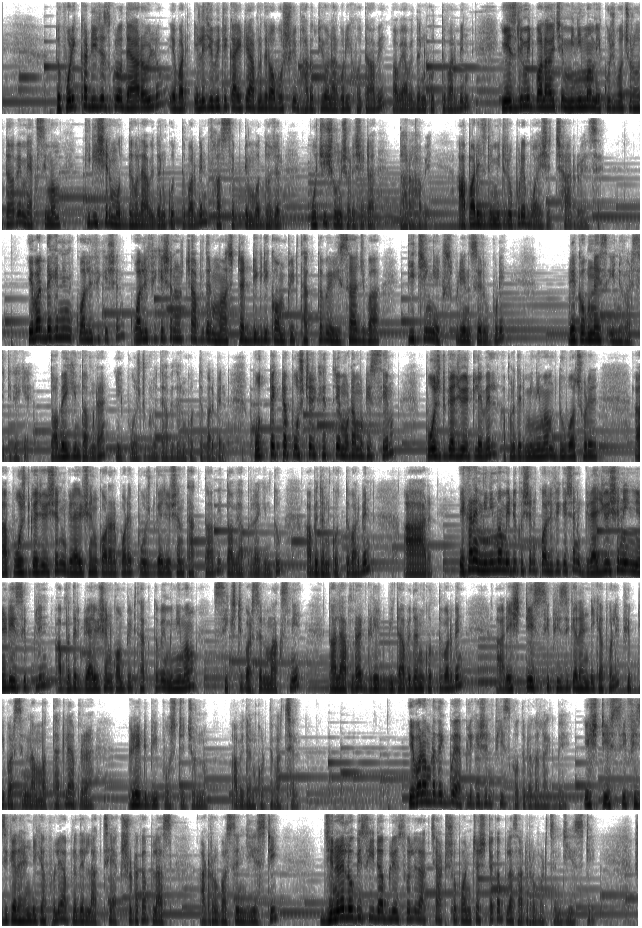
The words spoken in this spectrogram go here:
তো পরীক্ষার ডিটেলসগুলো দেওয়া রইল। এবার এলিজিবিলিটি ক্রাইটে আপনাদের অবশ্যই ভারতীয় নাগরিক হতে হবে, তবে আবেদন করতে পারবেন। এজ লিমিট বলা হয়েছে, মিনিমাম একুশ বছর হতে হবে, ম্যাক্সিমাম তিরিশের মধ্যে হলে আবেদন করতে পারবেন। ফার্স্ট সেপ্টেম্বর দু হাজার পঁচিশ অনুসারে সেটা ধরা হবে। আপার এজ লিমিটের উপরে বয়সের ছাড় রয়েছে। এবার দেখে নিন কোয়ালিফিকেশান কোয়ালিফিকেশান হচ্ছে আপনাদের মাস্টার ডিগ্রি কমপ্লিট থাকতে হবে রিসার্চ বা টিচিং এক্সপিরিয়েন্সের উপরে। রেকগনাইজ ইউনিভার্সিটি থেকে। তবেই কিন্তু আপনারা এই পোস্টগুলোতে আবেদন করতে পারবেন। প্রত্যেকটা পোস্টের ক্ষেত্রে মোটামুটি সেম পোস্ট গ্র্যাজুয়েট লেভেল আপনাদের মিনিমাম দু বছরের পোস্ট গ্র্যাজুয়েশন গ্র্যাজুয়েশন করার পরে পোস্ট গ্র্যাজুয়েশন থাকতে হবে, তবে আপনারা কিন্তু আবেদন করতে পারবেন। আর এখানে minimum education qualification graduation in discipline আপনাদের গ্র্যাজুয়েশন কমপ্লিট থাকতে হবে মিনিমাম সিক্সটি পার্সেন্ট মার্কস নিয়ে। তাহলে আপনারা গ্রেড বিতে আবেদন করতে পারবেন। আর S T SC physical handicap হলে ফিফটি পার্সেন্ট নাম্বার থাকলে আপনারা গ্রেড বি পোস্টের জন্য আবেদন করতে পারছেন। এবার আমরা দেখব অ্যাপ্লিকেশন ফিস কত টাকা লাগবে। S T SC physical handicap হলে আপনাদের লাগছে একশো টাকা প্লাস আঠারো percent GST general OBC EWS হলে লাগছে আটশো পঞ্চাশ টাকা প্লাস আঠারো পার্সেন্ট জিএসটি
